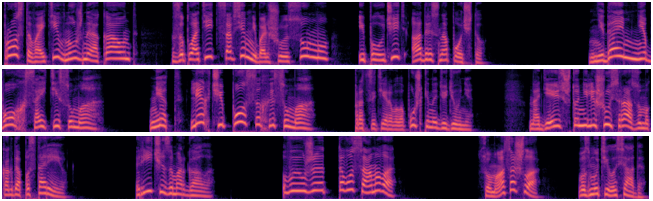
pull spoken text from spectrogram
Просто войти в нужный аккаунт, заплатить совсем небольшую сумму и получить адрес на почту. «Не дай мне Бог сойти с ума!» «Нет, легче посох и с ума», — процитировала Пушкина Дюдюня. «Надеюсь, что не лишусь разума, когда постарею». Ричи заморгала. «Вы уже того самого?» «С ума сошла?» — возмутилась Ада.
